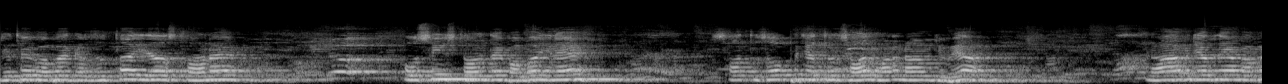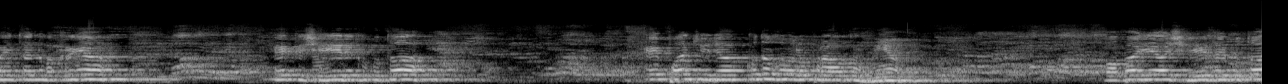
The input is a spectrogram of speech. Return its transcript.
ਜਿੱਥੇ ਬਾਬਾ ਗੁਰਦੱਤਾ ਜੀ ਦਾ ਸਥਾਨ ਹੈ, ਉਸੇ ਸਥਾਨ ਦੇ ਬਾਬਾ ਜੀ ਨੇ 775 ਸਾਲ ਮਰ ਨਾਮ ਜਪਿਆ। ਨਾਮ ਜਪਦਿਆਂ ਬਾਬਾ ਜੀ ਤਿੰਨ ਬੱਕਰੀਆਂ, ਇੱਕ ਸ਼ੇਰ, ਇੱਕ ਕੁੱਤਾ। ਇਹ ਪੰਜ ਚੀਜ਼ਾਂ ਕੁਦਰਤ ਵੱਲੋਂ ਪ੍ਰਾਪਤ ਹੋਈਆਂ। ਬਾਬਾ ਜੀ ਆ ਸ਼ੇਰ ਦੇ ਕੁੱਤਾ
